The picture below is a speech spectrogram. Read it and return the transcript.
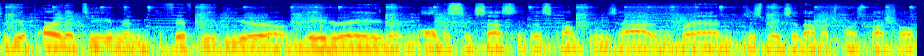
to be a part of that team in the 50th year of Gatorade and all the success that this company's had and the brand just makes it that much more special.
